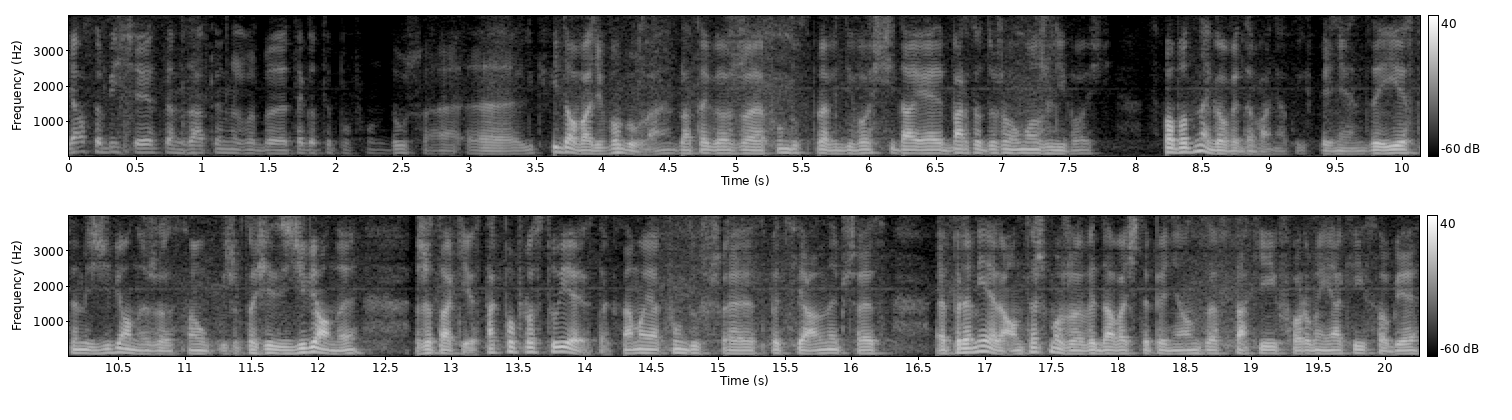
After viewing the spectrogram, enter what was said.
Ja osobiście jestem za tym, żeby tego typu fundusze e, likwidować w ogóle, dlatego że Fundusz Sprawiedliwości daje bardzo dużą możliwość swobodnego wydawania tych pieniędzy i jestem zdziwiony, że, są, że ktoś jest zdziwiony, że tak jest. Tak po prostu jest. Tak samo jak fundusz e, specjalny przez e, premiera. On też może wydawać te pieniądze w takiej formie, jakiej sobie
